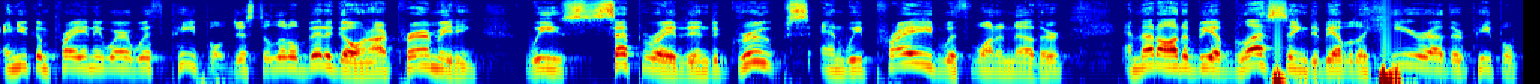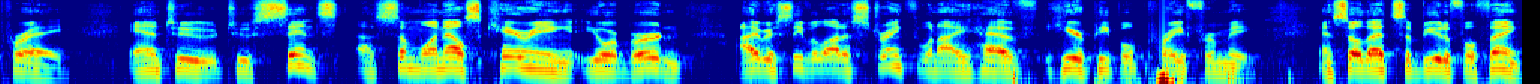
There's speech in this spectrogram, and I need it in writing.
and you can pray anywhere with people. Just a little bit ago in our prayer meeting, we separated into groups and we prayed with one another, and that ought to be a blessing to be able to hear other people pray and to, to sense uh, someone else carrying your burden. I receive a lot of strength when I have hear people pray for me. And so that's a beautiful thing.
